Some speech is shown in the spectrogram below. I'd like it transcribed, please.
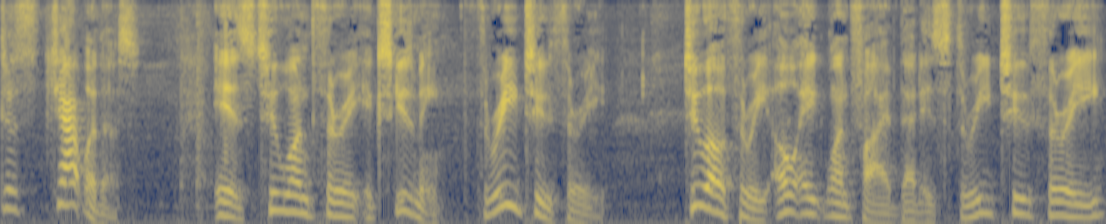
just chat with us is 213, excuse me, 323 203 0815. That is 323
